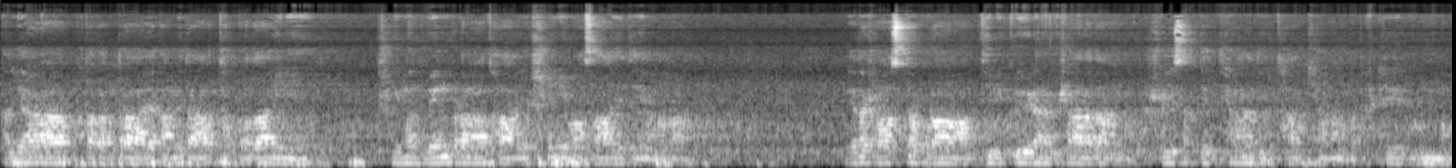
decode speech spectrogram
కళ్యాణార్థకర్తాయ కామితార్థప్రదాయిని శ్రీమద్వేంకటనాథాయ శ్రీనివాసాయ తే నమ వేదశాస్త్రపురాధి విక్రీడన విశారదాం శ్రీ సత్యధ్యానతీర్థాఖ్యానం ప్రతిష్ఠే నమ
